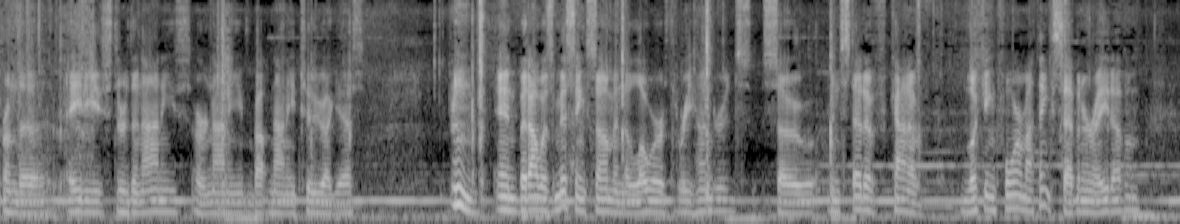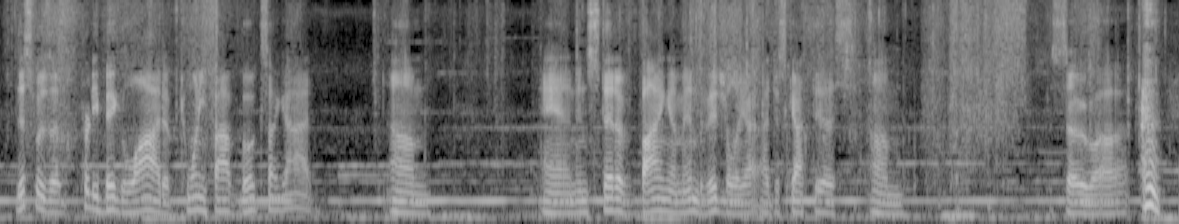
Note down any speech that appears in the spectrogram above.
from the 80s through the 90s, or 90, about 92, I guess. and but I was missing some in the lower 300s, so instead of kind of looking for them, I think seven or eight of them. This was a pretty big lot of 25 books I got. Um, and instead of buying them individually, I, I just got this. Um, so uh,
